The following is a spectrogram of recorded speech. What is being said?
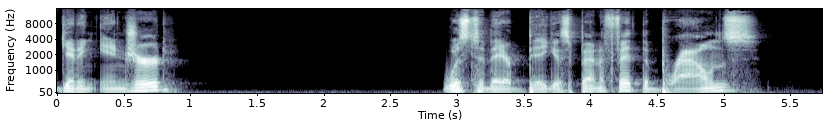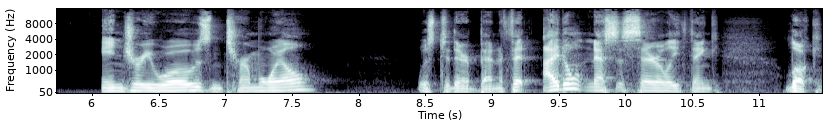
getting injured was to their biggest benefit. The Browns injury woes and turmoil was to their benefit. I don't necessarily think, look,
